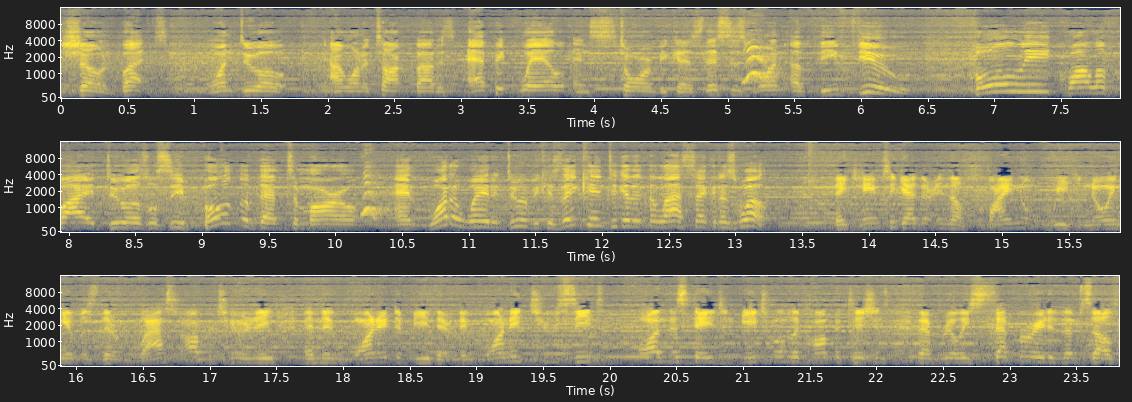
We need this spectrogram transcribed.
shown. But one duo I want to talk about is EpikWhale and Storm because this is one of the few fully qualified duos. We'll see both of them tomorrow. And what a way to do it because they came together at the last second as well. They came together in the final week knowing it was their last opportunity and they wanted to be there. They wanted two seats on the stage in each one of the competitions that really separated themselves.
